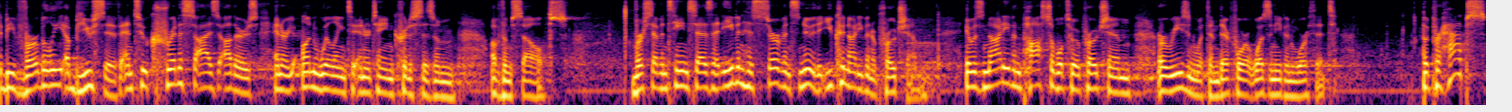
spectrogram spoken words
to be verbally abusive and to criticize others and are unwilling to entertain criticism of themselves. Verse 17 says that even his servants knew that you could not even approach him. It was not even possible to approach him or reason with him, therefore, it wasn't even worth it. But perhaps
